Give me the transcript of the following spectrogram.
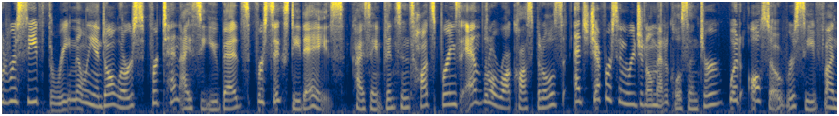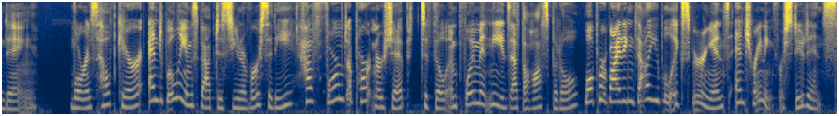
would receive $3 million for 10 ICU beds for 60 days. CHI St. Vincent's Hot Springs and Little Rock hospitals and Jefferson Regional Medical Center would also receive funding. Lawrence Healthcare and Williams Baptist University have formed a partnership to fill employment needs at the hospital while providing valuable experience and training for students.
